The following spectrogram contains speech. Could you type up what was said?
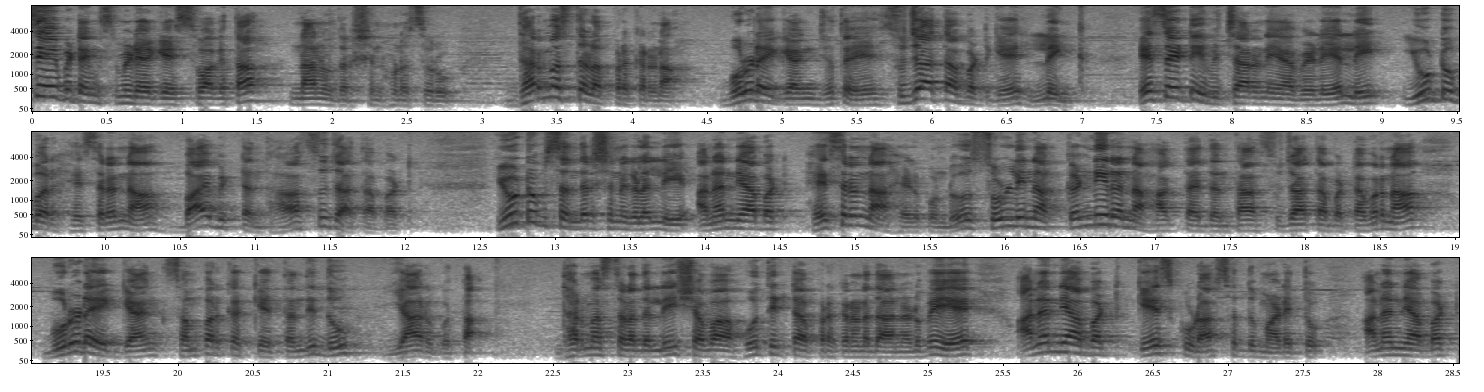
C I B Times ಮೀಡಿಯಾಗೆ ಸ್ವಾಗತ. ನಾನು ದರ್ಶನ್ ಹುಣಸೂರು. ಧರ್ಮಸ್ಥಳ ಪ್ರಕರಣ. ಬುರುಡೆ ಗ್ಯಾಂಗ್ ಜೊತೆ ಸುಜಾತಾ ಭಟ್ಗೆ ಲಿಂಕ್. ಎಸ್ಐಟಿ ವಿಚಾರಣೆಯ ವೇಳೆಯಲ್ಲಿ ಯೂಟ್ಯೂಬರ್ ಹೆಸರನ್ನ ಬಾಯ್ಬಿಟ್ಟಂತಹ ಸುಜಾತಾ ಭಟ್. ಯೂಟ್ಯೂಬ್ ಸಂದರ್ಶನಗಳಲ್ಲಿ ಅನನ್ಯ ಭಟ್ ಹೆಸರನ್ನ ಹೇಳಿಕೊಂಡು ಸುಳ್ಳಿನ ಕಣ್ಣೀರನ್ನ ಹಾಕ್ತಾ ಇದ್ದಂತಹ ಸುಜಾತಾ ಭಟ್ ಅವರನ್ನ ಬುರುಡೆ ಗ್ಯಾಂಗ್ ಸಂಪರ್ಕಕ್ಕೆ ತಂದಿದ್ದು ಯಾರು ಗೊತ್ತಾ? ಧರ್ಮಸ್ಥಳದಲ್ಲಿ ಶವ ಹೂತಿಟ್ಟ ಪ್ರಕರಣದ ನಡುವೆಯೇ ಅನನ್ಯ ಭಟ್ ಕೇಸ್ ಕೂಡ ಸದ್ದು ಮಾಡಿತ್ತು. ಅನನ್ಯ ಭಟ್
